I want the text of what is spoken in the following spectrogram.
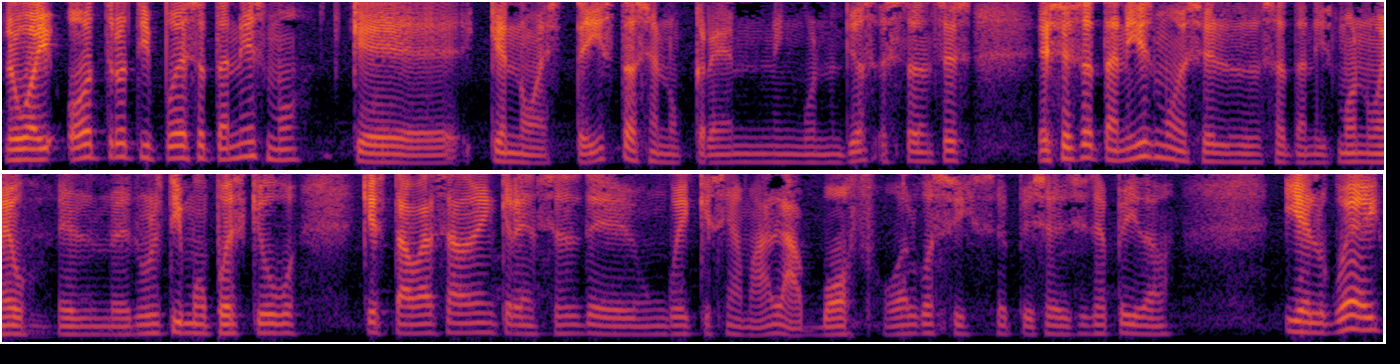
Luego hay otro tipo de satanismo que, que no es teísta, o sea, no cree en ningún dios. Entonces, ese satanismo es el satanismo nuevo, el, el último pues que hubo, que está basado en creencias de un güey que se llamaba la Bof o algo así, se, se, se, apellidaba. Y el güey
